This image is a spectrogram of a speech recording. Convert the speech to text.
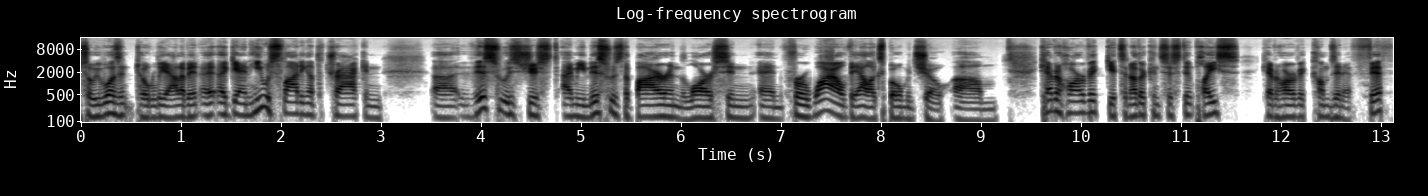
so he wasn't totally out of it. again, he was sliding up the track, and uh, this was just I mean, this was the Byron, the Larson, and for a while the Alex Bowman show. Um, Kevin Harvick gets another consistent place. Kevin Harvick comes in at fifth.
